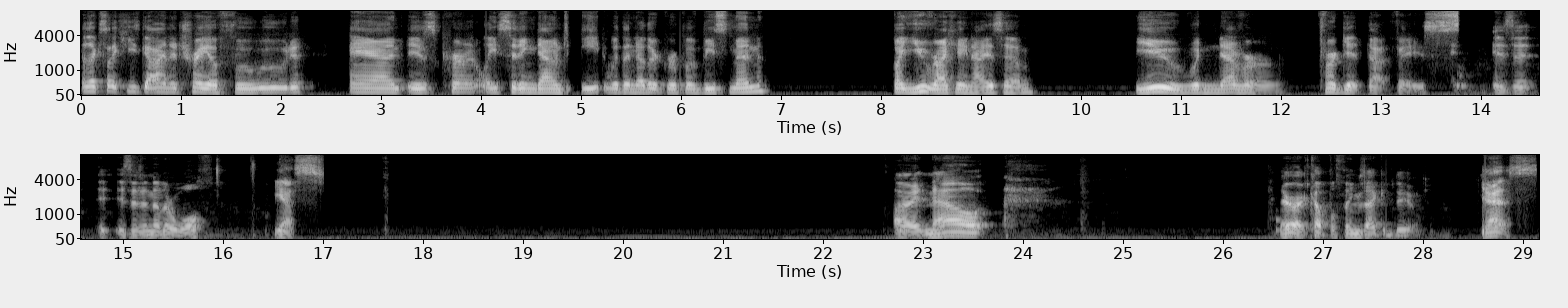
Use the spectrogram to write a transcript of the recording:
It looks like he's gotten a tray of food and is currently sitting down to eat with another group of beastmen. But you recognize him. You would never forget that face. Is it is it another wolf? Yes. All right, now there are a couple things I could do. Yes,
